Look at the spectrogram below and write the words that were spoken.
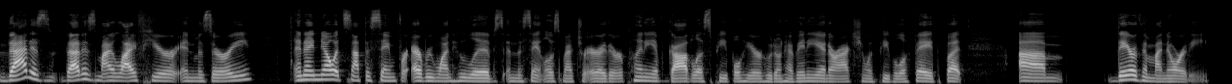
that is that is my life here in Missouri. And I know it's not the same for everyone who lives in the St. Louis metro area. There are plenty of godless people here who don't have any interaction with people of faith, but um, they're the minority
